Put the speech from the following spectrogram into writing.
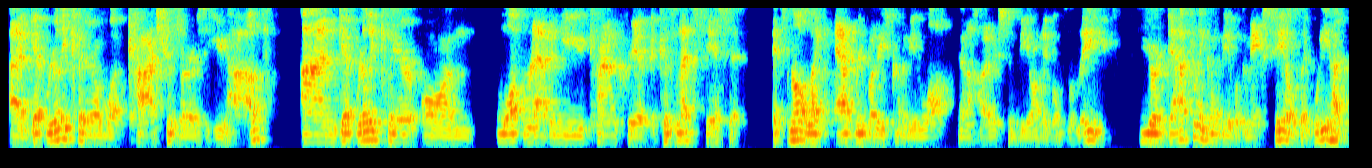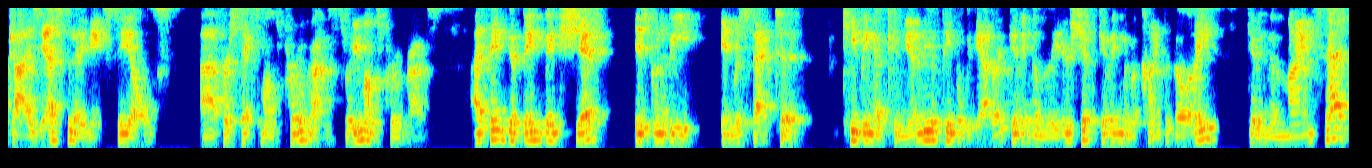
Uh, get really clear on what cash reserves that you have, and get really clear on what revenue you can create. Because let's face it, it's not like everybody's going to be locked in a house and be unable to leave. You're definitely going to be able to make sales. Like we had guys yesterday make sales uh, for six month programs, three month programs. I think the big, big shift is going to be in respect to keeping a community of people together, giving them leadership, giving them accountability, giving them mindset,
